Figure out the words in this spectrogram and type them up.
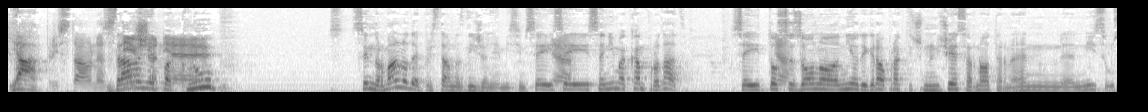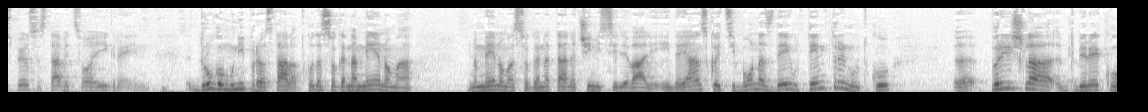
Ja, Pristal na Zraven je znižanje. pa klub, se je normalno, da je pristal na znižanje, mislim, se, Ja. se, se nima kam prodati. Sej to Ja. sezono ni odigral praktično ničesar noter, ne? Ni se uspel sestaviti svoje igre in drugo mu ni preostalo, tako da so ga namenoma, namenoma so ga na ta način izsiljevali. In dejansko je Cibona zdaj v tem trenutku eh, prišla, bi rekel,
